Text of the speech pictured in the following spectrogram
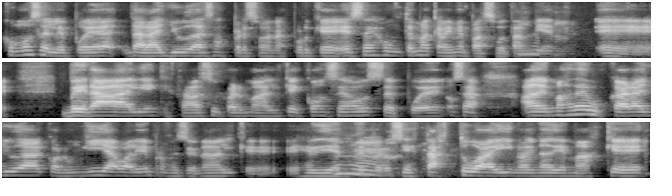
cómo se le puede dar ayuda a esas personas, porque ese es un tema que a mí me pasó también, eh, ver a alguien que estaba súper mal, qué consejos se pueden, o sea, además de buscar ayuda con un guía o alguien profesional, que es evidente, pero si estás tú ahí, no hay nadie más que...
